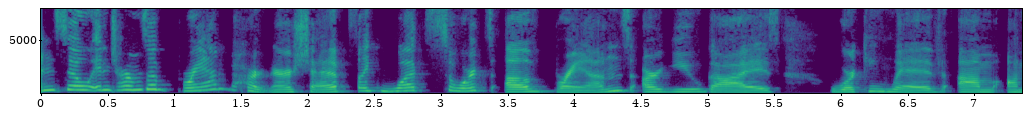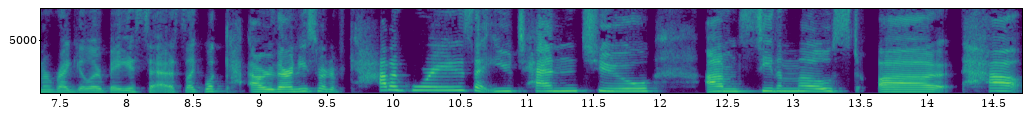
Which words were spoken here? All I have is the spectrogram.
And so, in terms of brand partnerships, like what sorts of brands are you guys working with um, on a regular basis? Like, what are there any sort of categories that you tend to um, see the most? Uh, how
